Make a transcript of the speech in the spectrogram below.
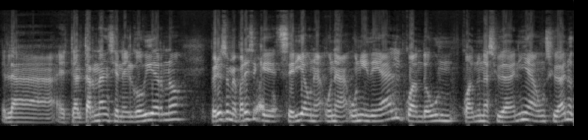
la este, alternancia en el gobierno pero eso me parece que sería una, una, un ideal cuando, un, cuando una ciudadanía, un ciudadano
